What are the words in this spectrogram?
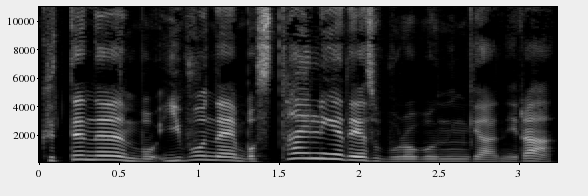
그때는 뭐 이분의 뭐 스타일링에 대해서 물어보는 게 아니라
